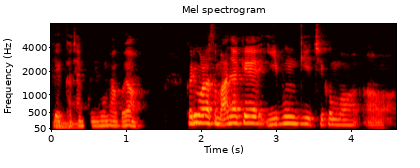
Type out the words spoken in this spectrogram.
그게 음. 가장 궁금하고요. 그리고 나서 만약에 2 분기 지금 뭐 어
